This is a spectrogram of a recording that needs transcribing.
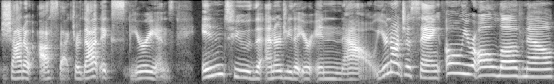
shadow aspect or that experience into the energy that you're in now. You're not just saying, oh, you're all love now.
